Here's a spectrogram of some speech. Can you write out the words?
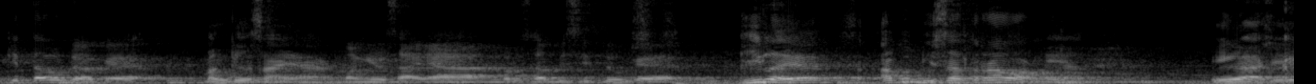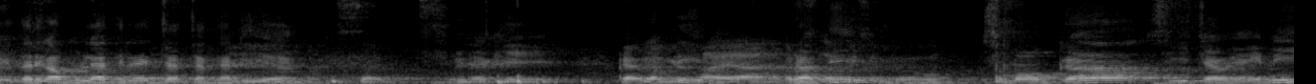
kita udah kayak manggil sayang? manggil sayang terus habis itu kayak Gila ya, aku bisa terawang ya. Iya sih, tadi kamu lihat ini chat-chatnya dia. Oke. Kayak manggil terus Berarti habis itu- semoga si cewek ini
